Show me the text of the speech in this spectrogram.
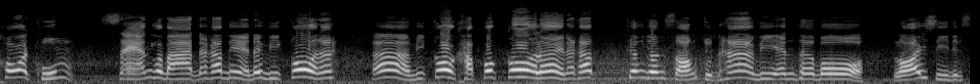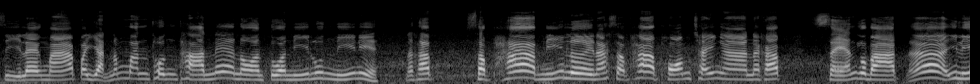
โคตรคุ้ม แสนกว่าบาทนะครับเนี่ยได้วีโก้นะอ่าวีโก้ขับโกโก้เลยนะครับ เครื่องยนต์ 2.5 VN Turbo 144 แรงม้าประหยัดน้ำมันทนทานแน่นอนตัวนี้รุ่นนี้นี่นะครับ สภาพนี้เลยนะ สภาพพร้อมใช้งานนะครับ แสนกว่าบาทอ่าอิลิ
